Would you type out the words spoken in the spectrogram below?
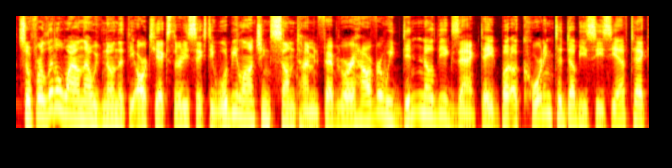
So for a little while now, we've known that the RTX 3060 would be launching sometime in February. However, we didn't know the exact date, but according to WCCF Tech,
